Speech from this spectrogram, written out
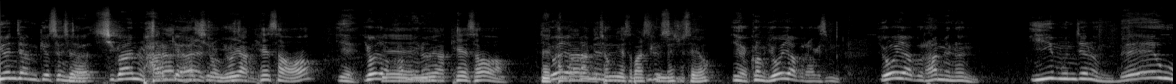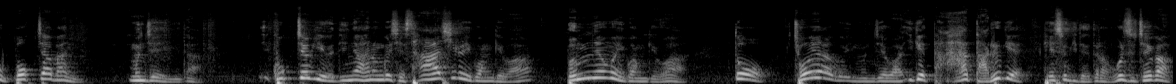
위원장께서 자, 이제 시간을 짧게 발언을 좀 요약해서 예, 예, 요약하면은 요약해서 네, 간단하게 요약하면은 정리해서 말씀해 이렇습니다. 주세요. 예, 그럼 요약을 하겠습니다. 요약을 하면은 이 문제는 매우 복잡한 문제입니다. 국적이 어디냐 하는 것이 사실의 관계와 법령의 관계와 또 조약의 문제와 이게 다 다르게 해석이 되더라고요. 그래서 제가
